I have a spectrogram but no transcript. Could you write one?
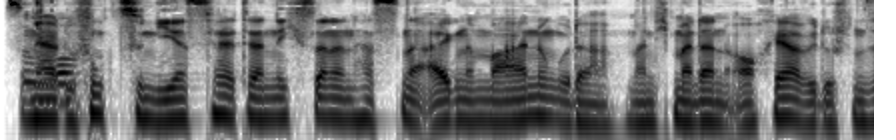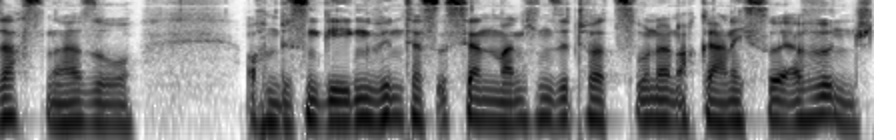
So. Ja, du funktionierst halt da nicht, sondern hast eine eigene Meinung oder manchmal dann auch, ja, wie du schon sagst, ne, so auch ein bisschen Gegenwind, das ist ja in manchen Situationen dann auch gar nicht so erwünscht.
